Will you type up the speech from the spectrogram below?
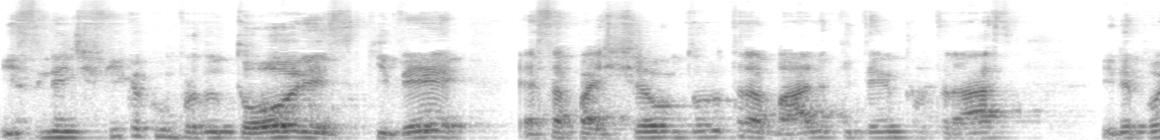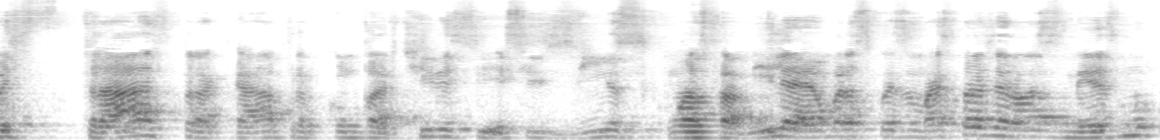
e se identifica com produtores, que vê essa paixão, todo o trabalho que tem por trás e depois traz para cá para compartilhar esse, esses vinhos com a família é uma das coisas mais prazerosas mesmo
